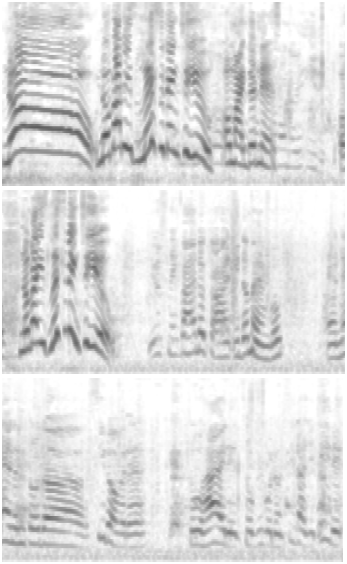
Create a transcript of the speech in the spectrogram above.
No, nobody's listening to you. Oh my goodness. Oh, nobody's listening to you. You sneak behind the car and eat the mango. And then into the seat over there to hide it so people don't see that you eat it.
